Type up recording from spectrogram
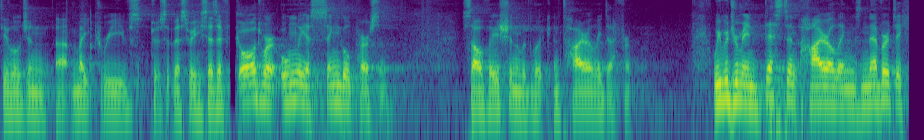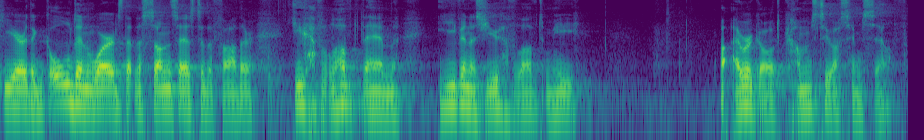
Theologian uh, Mike Reeves puts it this way He says, If God were only a single person, salvation would look entirely different. We would remain distant hirelings, never to hear the golden words that the Son says to the Father You have loved them even as you have loved me. But our God comes to us Himself.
